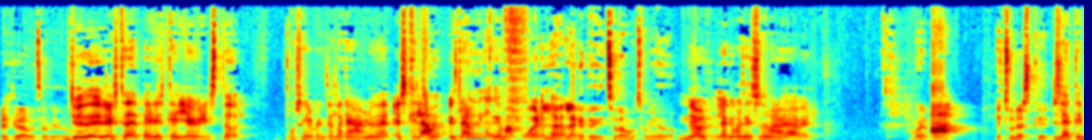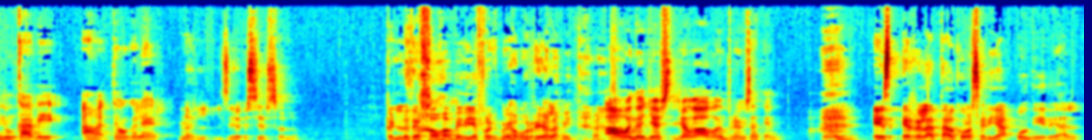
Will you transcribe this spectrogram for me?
Es que da mucho miedo. Yo es que de pelis que yo he visto, posiblemente es la que más me... Es que la- es la única que me acuerdo. La, la que te he dicho da mucho miedo. La, la que me has dicho no me la voy a ver. Bueno, Ah, he hecho un sketch. la que nunca vi. Ah, tengo que leer. No, yo- es yo solo. Pero lo he dejado a media porque me aburrió a la mitad. Ah, bueno, yo luego hago improvisación. Es, he relatado cómo sería un día ideal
